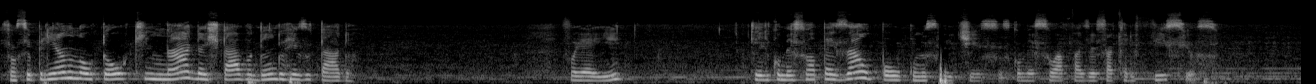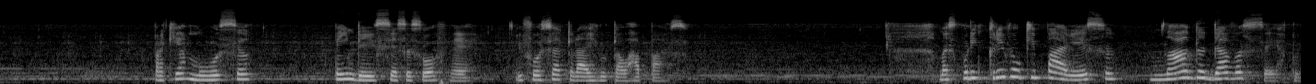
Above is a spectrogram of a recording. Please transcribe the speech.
São Cipriano notou que nada estava dando resultado. Foi aí que ele começou a pesar um pouco nos feitiços, começou a fazer sacrifícios para que a moça pendesse essa sua fé e fosse atrás do tal rapaz. Mas por incrível que pareça, nada dava certo.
